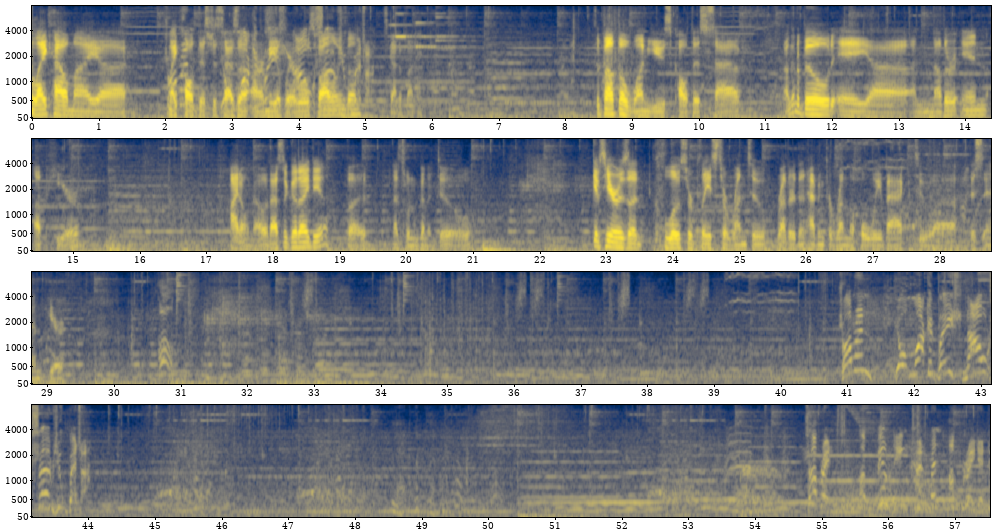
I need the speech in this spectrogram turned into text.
Like how my uh, my cultist just has an army of werewolves following them. It's kind of funny. It's about the one use cultists have. I'm gonna build a uh, another inn up here. I don't know if that's a good idea, but that's what I'm gonna do. Gives heroes a closer place to run to, rather than having to run the whole way back to uh, this inn here. Halt! Sovereign, your marketplace now serves you better. Sovereign, a building has been upgraded.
